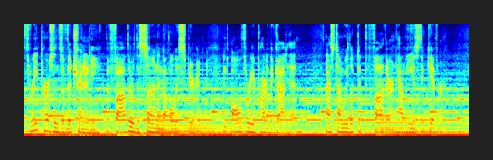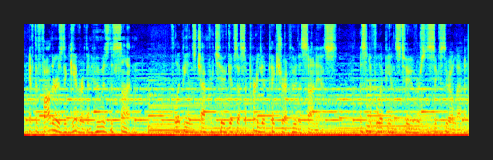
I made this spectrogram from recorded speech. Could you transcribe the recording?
three persons of the Trinity the Father, the Son, and the Holy Spirit, and all three are part of the Godhead. Last time we looked at the Father and how he is the giver. If the Father is the giver, then who is the Son? Philippians chapter 2 gives us a pretty good picture of who the Son is. Listen to Philippians 2, verses 6 through 11.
